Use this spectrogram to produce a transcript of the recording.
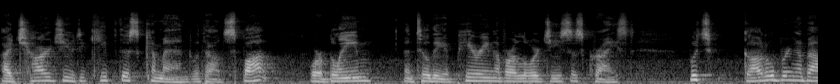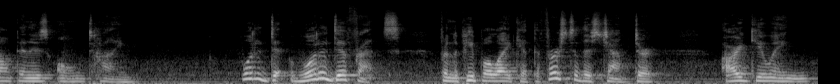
I charge you to keep this command without spot or blame until the appearing of our Lord Jesus Christ, which God will bring about in His own time. What a, di- what a difference from the people like at the first of this chapter, arguing,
